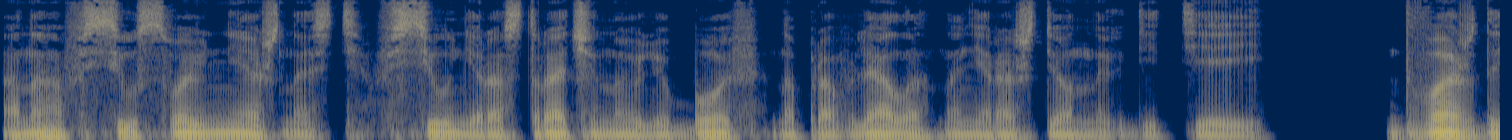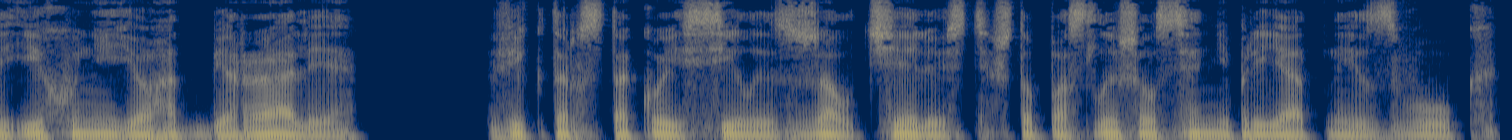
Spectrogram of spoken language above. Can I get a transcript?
Она всю свою нежность, всю нерастраченную любовь направляла на нерожденных детей. Дважды их у нее отбирали. Виктор с такой силой сжал челюсть, что послышался неприятный звук.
